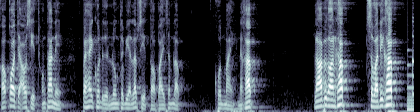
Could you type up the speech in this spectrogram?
เขาก็จะเอาสิทธิ์ของท่านนี่ไปให้คนอื่นลงทะเบียนรับสิทธิ์ต่อไปสำหรับคนใหม่นะครับ ลาไปก่อนครับ สวัสดีครับ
